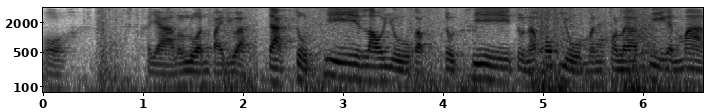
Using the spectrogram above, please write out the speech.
โอ้ขยะล้วนๆไปดีกว่า จากจุดที่เราอยู่กับจุดที่จุดนัดพบอยู่มันคนละที่กันมาก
